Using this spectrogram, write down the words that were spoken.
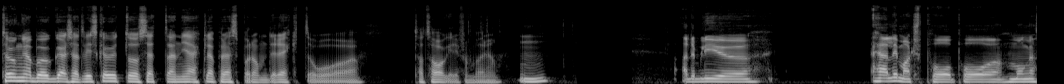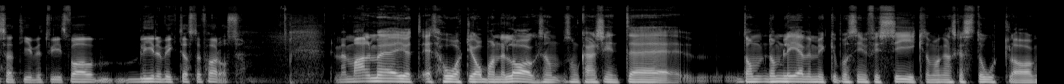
tunga buggar så att vi ska ut och sätta en jäkla press på dem direkt och ta tag i det från början. Mm. Ja, det blir ju härlig match på, på många sätt givetvis. Vad blir det viktigaste för oss? Men Malmö är ju ett, ett hårt jobbande lag som, som kanske inte... De, de lever mycket på sin fysik, de har ganska stort lag.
